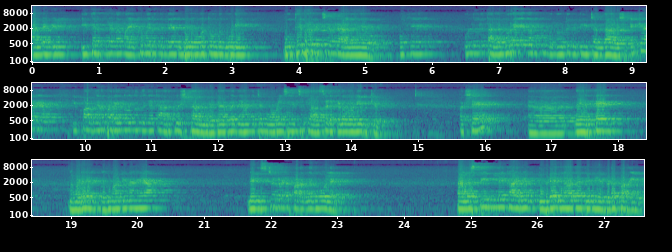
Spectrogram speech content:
അല്ലെങ്കിൽ ഈ തരത്തിലുള്ള മയക്കുമരുന്നിന്റെ ഉപയോഗത്തോടു കൂടി ബുദ്ധിഭ്രമിച്ചവരാകുകയോ ഒക്കെ ഉള്ളൊരു തലമുറയെ നമുക്ക് മുന്നോട്ട് കിട്ടിയിട്ട് എന്താ ആവശ്യം? എനിക്കറിയാം ഇപ്പൊ അങ്ങനെ പറയുന്നതൊന്നും നിങ്ങൾക്ക് ആർക്കും ഇഷ്ടമാവില്ല കാരണം ഞാൻ മറ്റേ മോറൽ സയൻസ് ക്ലാസ് എടുക്കണ പോലെ ഇരിക്കും. പക്ഷേ നേരത്തെ നമ്മുടെ ബഹുമാനായ മിനിസ്റ്റർ ഇവിടെ പറഞ്ഞതുപോലെ പലസ്തീനിലെ കാര്യം ഇവിടെ അല്ലാതെ പിന്നെ എവിടെ പറയും?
